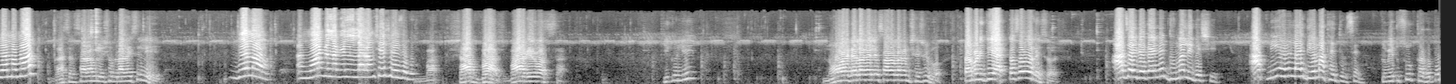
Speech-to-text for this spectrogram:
যে মামা গাছের সারাগুলি সব লাগাইছিলি? যে মামা আর নয়টা লাগালে লাগাম শেষ হয়ে যাবে। বাহ সাব্বাস বাঘের বাচ্চা। কি করলি নয়টা লাগাইলে সারা লাগান শেষ হইব। তার মানে তুই একটা সারা লাগাইছস আজ এই গাইনে ধুমালি বেশি। আপনি আরে লাই দিয়ে মাথায় তুলছেন। তুমি একটু চুপ থাকো তো।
